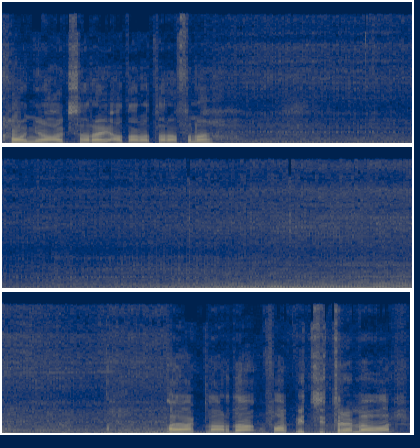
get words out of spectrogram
Konya, Aksaray, Adana tarafına. Ayaklarda ufak bir titreme var.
